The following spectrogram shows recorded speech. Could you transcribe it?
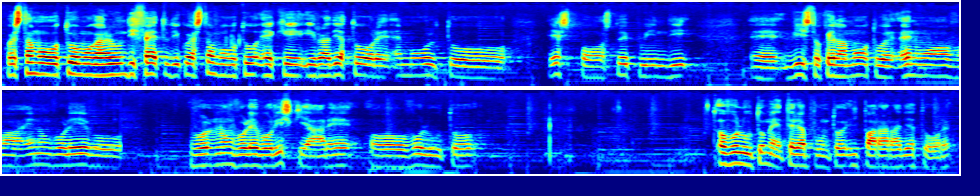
questa moto, magari un difetto di questa moto è che il radiatore è molto esposto e quindi eh, visto che la moto è nuova e non volevo, vo non volevo rischiare ho voluto, ho voluto mettere appunto il pararadiatore.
